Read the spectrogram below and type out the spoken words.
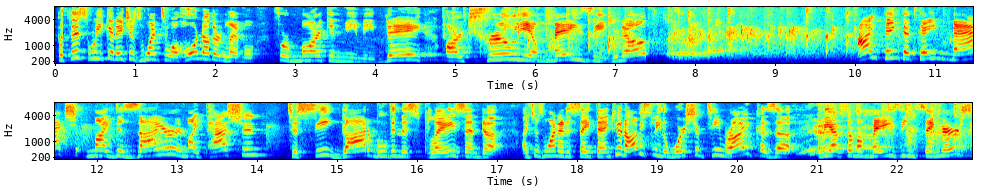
but this weekend it just went to a whole nother level for Mark and Mimi. They are truly amazing, you know? I think that they match my desire and my passion to see God move in this place. And uh, I just wanted to say thank you. And obviously, the worship team, right? Because uh, we have some amazing singers.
